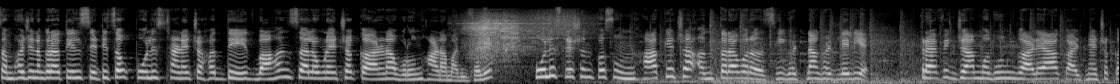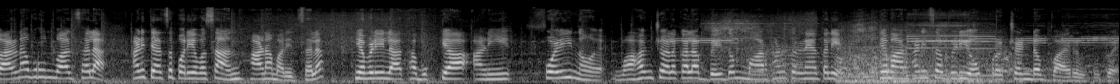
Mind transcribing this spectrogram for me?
संभाजीनगरातील city चौक police ठाण्याच्या हद्दीत वाहन चालवण्याच्या कारणावरून हाणामारी झाली. पोलीस स्टेशनपासून हाकेच्या अंतरावरच ही घटना घडलेली आहे. ट्रॅफिक जॅममधून गाड्या काढण्याच्या कारणावरून वाद झाला आणि त्याचं पर्यवसान हाणामारीत झाला. यावेळी लाथाबुक्या आणि फळीनं वाहन चालकाला बेदम मारहाण करण्यात आली आहे. या मारहाणीचा व्हिडिओ प्रचंड व्हायरल होतोय.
